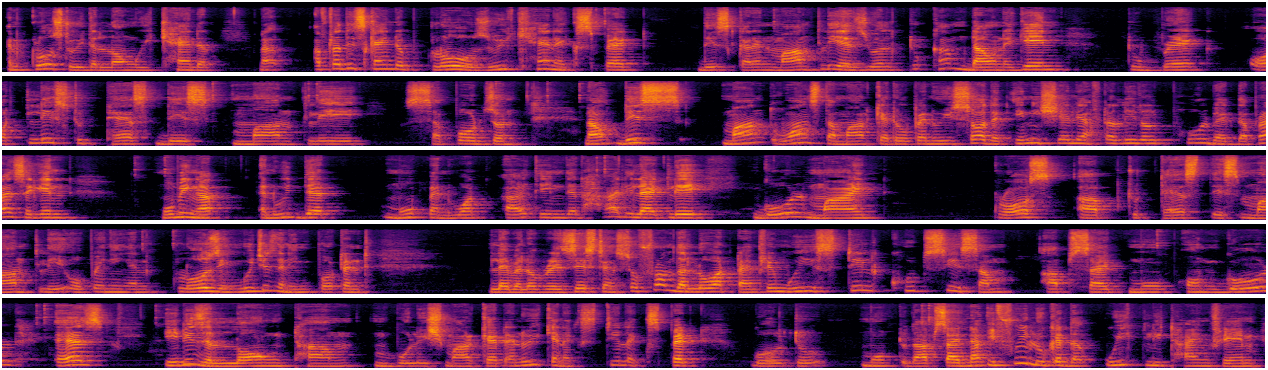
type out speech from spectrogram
and closed with a long wick candle. Now after this kind of close we can expect this current monthly as well to come down again to break or at least to test this monthly support zone. Now this month once the market opened we saw that initially after a little pullback the price again moving up. And with that movement what i think that highly likely gold might cross up to test this monthly opening and closing which is an important level of resistance. So from the lower time frame, we still could see some upside move on gold as it is a long-term bullish market and we can still expect gold to move to the upside. Now, if we look at the weekly time frame,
